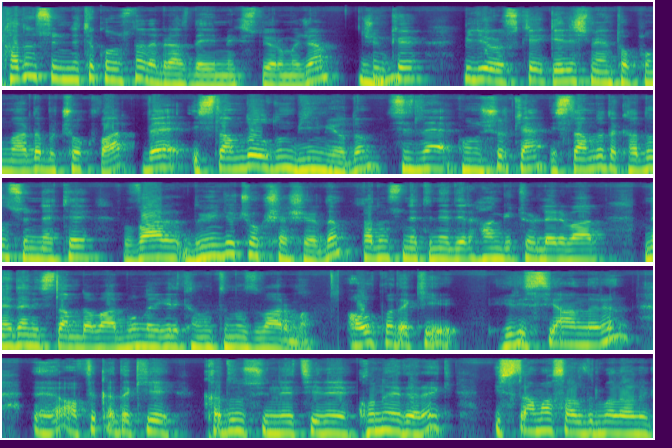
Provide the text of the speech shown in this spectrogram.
Kadın sünneti konusuna da biraz değinmek istiyorum hocam. Çünkü biliyoruz ki gelişmeyen toplumlarda bu çok var ve İslam'da olduğunu bilmiyordum. Sizle konuşurken İslam'da da kadın sünneti var duyunca çok şaşırdım. Kadın sünneti nedir? Hangi türleri var? Neden İslam'da var? Bununla ilgili kanıtınız var mı? Avrupa'daki Hristiyanların e, Afrika'daki kadın sünnetini konu ederek İslam'a saldırmalarını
